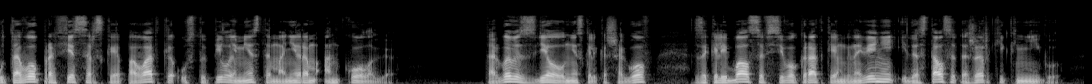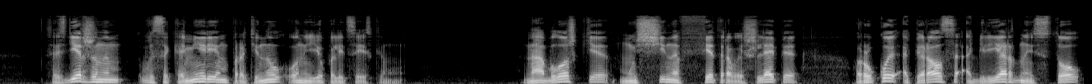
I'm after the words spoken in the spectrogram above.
У того профессорская повадка уступила место манерам онколога. Торговец сделал несколько шагов, заколебался всего краткое мгновение и достал с этажерки книгу. Со сдержанным высокомерием протянул он ее полицейскому. На обложке мужчина в фетровой шляпе рукой опирался о бильярдный стол,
